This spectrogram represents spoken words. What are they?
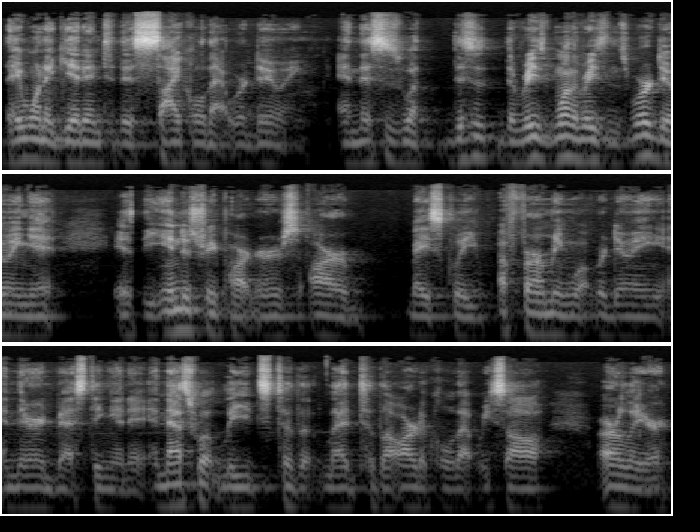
they want to get into this cycle that we're doing. And this is what, this is the reason, one of the reasons we're doing it is the industry partners are basically affirming what we're doing and they're investing in it. And that's what leads to the, led to the article that we saw earlier.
